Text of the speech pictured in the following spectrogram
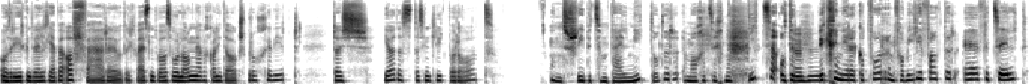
oder irgendwelche eben Affären oder ich weiß nicht was, wo lange einfach gar nicht angesprochen wird. Das, ist, ja, das, das sind die Leute parat. Und schreiben zum Teil mit, oder? Machen sich Notizen. Oder mhm. wirklich, mir hat vorher ein Familienvater äh, erzählt,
